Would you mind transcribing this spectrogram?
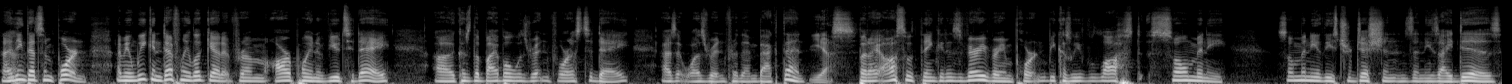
And I think that's important. I mean, we can definitely look at it from our point of view today because the Bible was written for us today as it was written for them back then. Yes. But I also think it is very very important because we've lost so many so many of these traditions and these ideas.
